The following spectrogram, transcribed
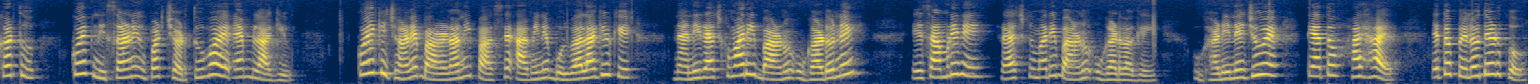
કરતું કોઈક નિસરણી ઉપર ચડતું હોય એમ લાગ્યું. કોઈક જાણે બારણાની પાસે આવીને બોલવા લાગ્યું કે, નાની રાજકુમારી, બારણું ઉગાડો ને. એ સાંભળીને રાજકુમારી બારણું ઉગાડવા ગઈ. ઉઘાડીને જુએ ત્યાં તો હાય હાય, એ તો પેલો દેડકો.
